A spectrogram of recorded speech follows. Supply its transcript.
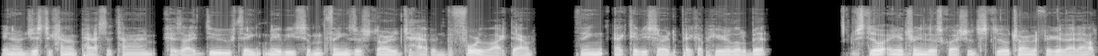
you know, just to kind of pass the time because I do think maybe some things have started to happen before the lockdown. Thing activity started to pick up here a little bit. I'm still answering those questions, still trying to figure that out.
